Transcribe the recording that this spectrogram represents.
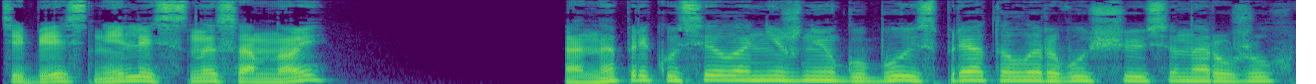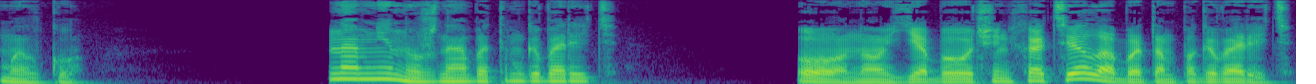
«Тебе снились сны со мной?» Она прикусила нижнюю губу и спрятала рвущуюся наружу ухмылку. «Нам не нужно об этом говорить». «О, но я бы очень хотела об этом поговорить».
